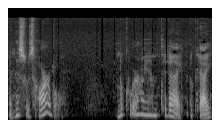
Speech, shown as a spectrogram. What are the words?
and this was horrible. Look where I am today. Okay,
